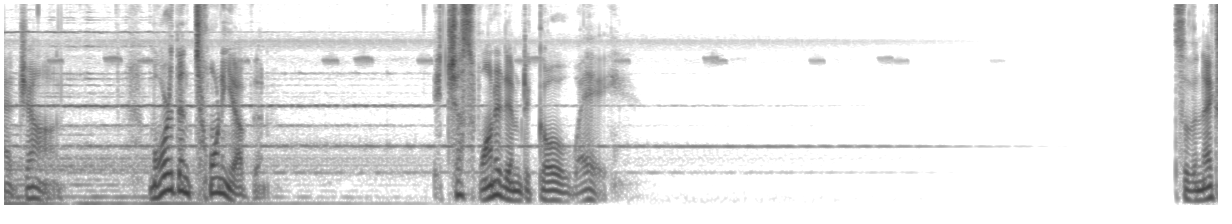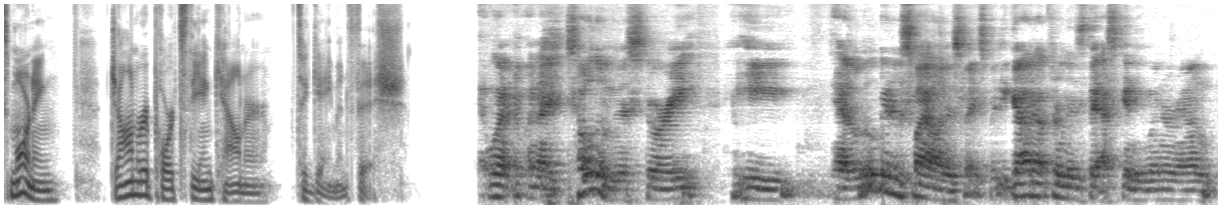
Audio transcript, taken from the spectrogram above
at John. More than 20 of them it just wanted him to go away. So the next morning, John reports the encounter to Game and Fish. When, when I told him this story, he had a little bit of a smile on his face, but he got up from his desk and he went around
